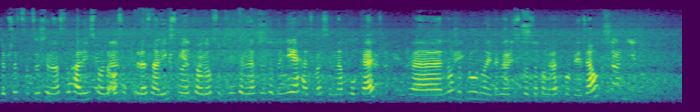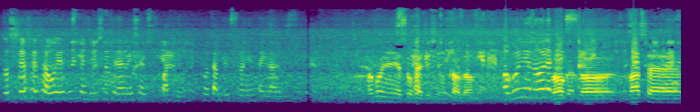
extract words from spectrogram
że przez to, co się nasłuchaliśmy od osób, które znaliśmy, to od osób z internetu, żeby nie jechać właśnie na Phuket, że no, że brudno i tak dalej, wszystko co Konrad powiedział, to szczerze żałuję, że spędziliśmy tyle miesięcy w Płachu, po tamtej stronie Tajlandii. Ogólnie nie słuchajcie się nikogo. Ogólnie no lepiej Bo- bo wasze-.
